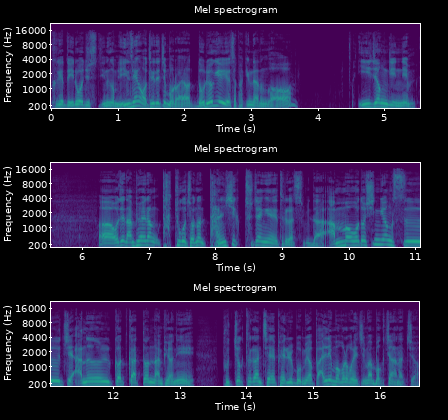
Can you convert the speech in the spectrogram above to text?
그게 또 이루어질 수 있는 겁니다. 인생은 어떻게 될지 몰라요. 노력에 의해서 바뀐다는 거. 이정진님, 아, 어제 남편이랑 다투고 저는 단식 투쟁에 들어갔습니다. 안 먹어도 신경 쓰지 않을 것 같던 남편이 부쩍 들어간 제 배를 보며 빨리 먹으라고 했지만 먹지 않았죠.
